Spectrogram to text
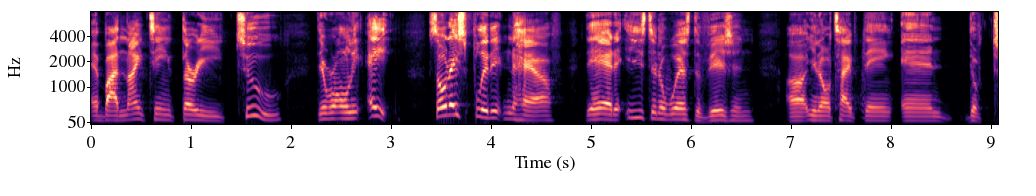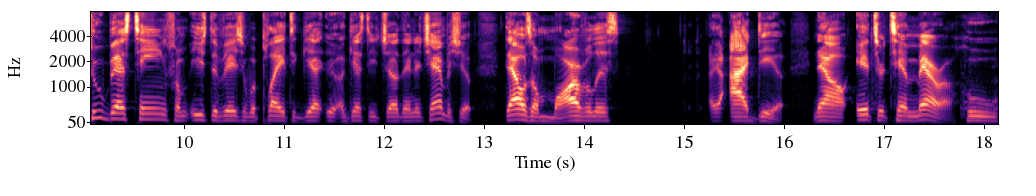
And by 1932, there were only eight. So they split it in half. They had an East and a West division, uh, you know, type thing. And the two best teams from each division would play to get against each other in the championship. That was a marvelous uh, idea. Now, enter Tim Mara, who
